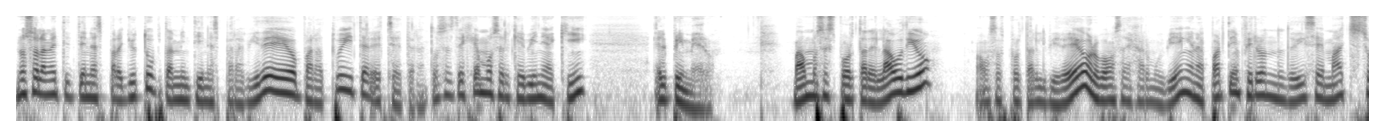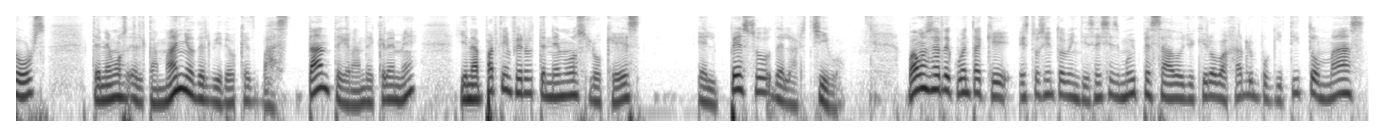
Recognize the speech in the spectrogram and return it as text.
No solamente tienes para YouTube, también tienes para video, para Twitter, etc. Entonces dejemos el que viene aquí, el primero. Vamos a exportar el audio, vamos a exportar el video, lo vamos a dejar muy bien. En la parte inferior donde dice Match Source tenemos el tamaño del video que es bastante grande, créeme. Y en la parte inferior tenemos lo que es el peso del archivo. Vamos a dar de cuenta que esto 126 es muy pesado. Yo quiero bajarlo un poquitito más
